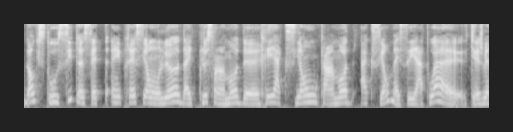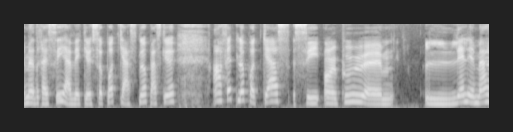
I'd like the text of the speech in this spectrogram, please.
Donc, si toi aussi tu as cette impression-là d'être plus en mode réaction qu'en mode action, ben c'est à toi euh, que je vais m'adresser avec ce podcast-là parce que, en fait, le podcast, c'est un peu euh, l'élément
